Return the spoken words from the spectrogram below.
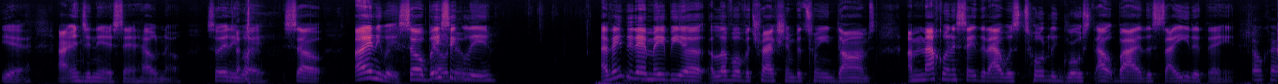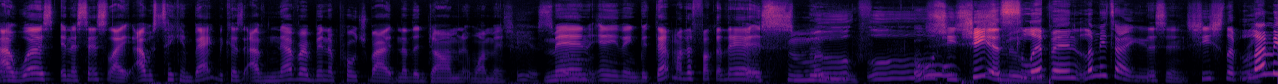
Yeah, our engineer is saying hell no. So anyway, so uh, anyway, so do basically, I think that there may be a, a level of attraction between Doms. I'm not going to say that I was totally grossed out by the Saida thing. okay. I was, in a sense, like I was taken back because I've never been approached by another dominant woman, she is men, anything. But that motherfucker there is Is smooth. Ooh, She's she is smooth. slipping. Let me tell you. Listen, she's slippery. Let me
